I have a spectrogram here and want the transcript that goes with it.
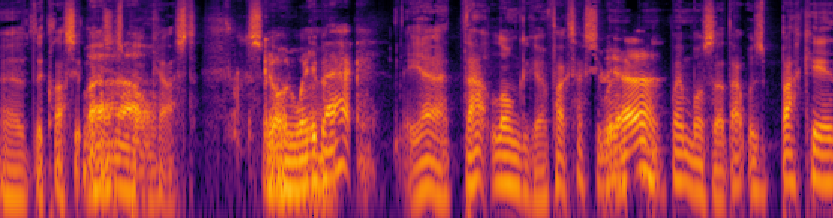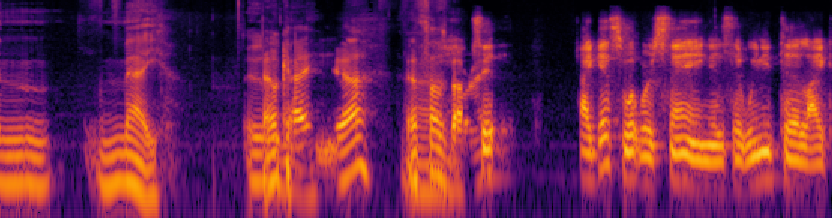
of the Classic wow. Lenses podcast. So, Going way uh, back. Yeah, that long ago. In fact, actually, when, yeah. when was that? That was back in May. Okay. May. Yeah, that sounds about right. I guess what we're saying is that we need to like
